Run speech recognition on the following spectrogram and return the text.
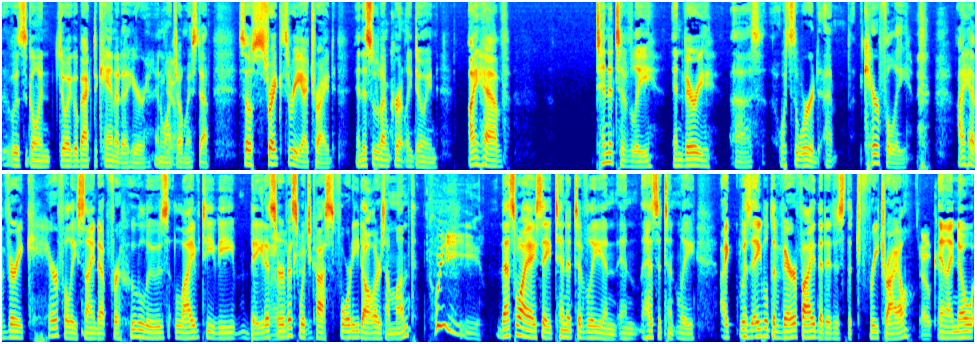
was going, do I go back to Canada here and watch Yeah. all my stuff? So, strike three, I tried. And this is what I'm currently doing. I have tentatively and very, uh, what's the word? Uh, carefully. I have very carefully signed up for Hulu's live TV beta service, which costs $40 a month. Whee! That's why I say tentatively and, and hesitantly. I was able to verify that it is the free trial. Okay. And I know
